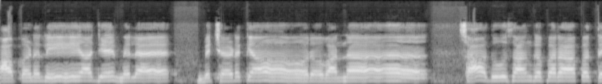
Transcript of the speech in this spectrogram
ਆਪਣ ਲਈ ਅਜੇ ਮਿਲੈ, ਵਿਛੜ ਕਿਉ ਰਵਨ? ਸਾਧੂ ਸੰਗ ਪ੍ਰਾਪਤੇ,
